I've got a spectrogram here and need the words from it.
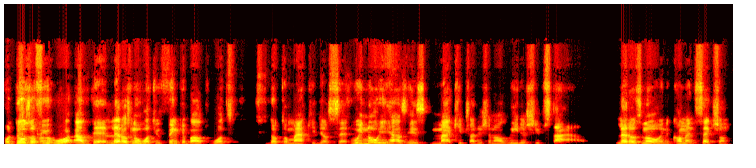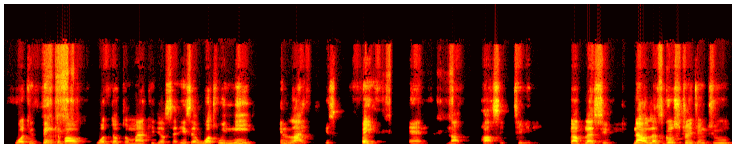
For those no of problem. you who are out there, let us know what you think about what Dr. Makki just said. We know he has his Makki traditional leadership style. Let us know in the comment section what you think about what Dr. Makki just said. He said, What we need in life is faith and not positivity. God bless you. Now, let's go straight into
